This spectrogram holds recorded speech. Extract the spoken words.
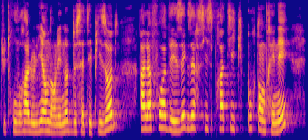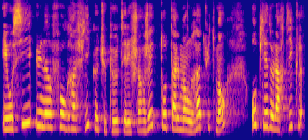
tu trouveras le lien dans les notes de cet épisode, à la fois des exercices pratiques pour t'entraîner et aussi une infographie que tu peux télécharger totalement gratuitement au pied de l'article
